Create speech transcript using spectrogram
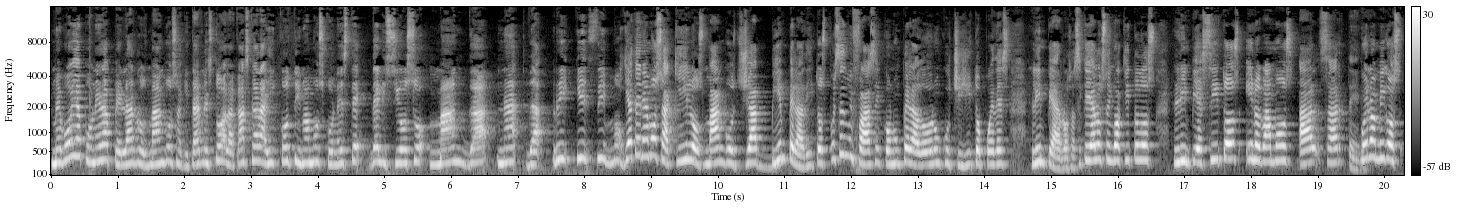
Me voy a poner a pelar los mangos, a quitarles toda la cáscara y continuamos con este delicioso manga nada riquísimo. Ya tenemos aquí los mangos ya bien peladitos, pues es muy fácil, con un pelador, un cuchillito puedes limpiarlos. Así que ya los tengo aquí todos limpiecitos y nos vamos al sartén. Bueno amigos,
